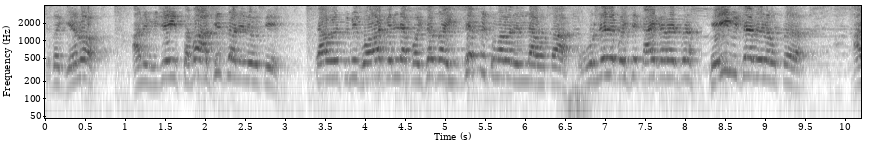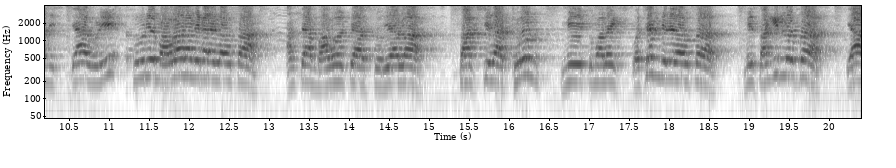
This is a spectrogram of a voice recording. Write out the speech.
तिथं गेलो. आणि विजयी सभा अशीच झालेली होती. त्यावेळी तुम्ही गोळा केलेल्या पैशाचा हिशेब मी तुम्हाला दिलेला होता. उरलेले पैसे काय करायचं हेही विचारलेलं होतं. आणि त्यावेळी सूर्य मावळाला निघालेला होता. आणि त्या मावळत्या सूर्याला साक्षीला ठेवून मी तुम्हाला एक वचन दिलेलं होतं. मी सांगितलं होतं या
